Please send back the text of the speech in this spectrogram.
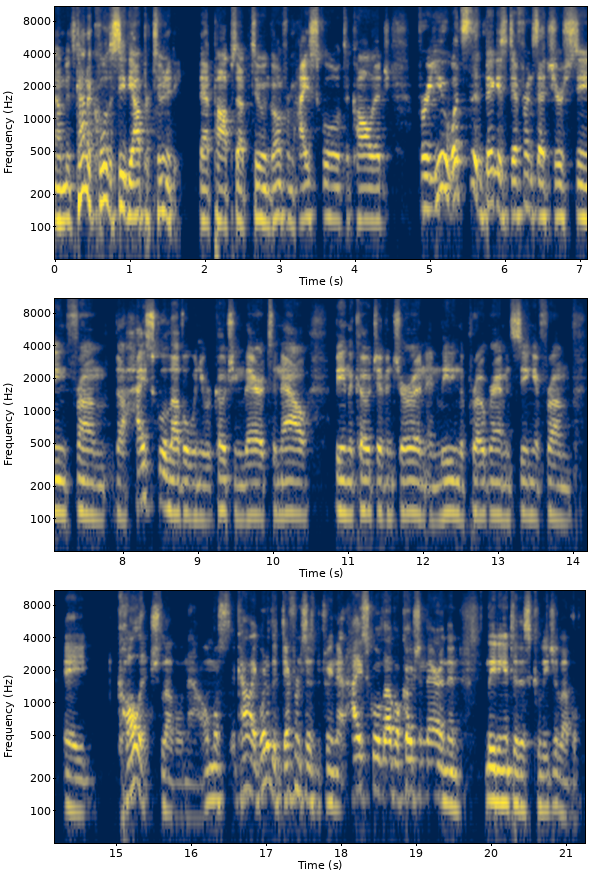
Um, it's kind of cool to see the opportunity that pops up too, and going from high school to college. For you, what's the biggest difference that you're seeing from the high school level when you were coaching there to now being the coach at Ventura and, and leading the program and seeing it from a college level now? Almost kind of like what are the differences between that high school level coaching there and then leading into this collegiate level?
